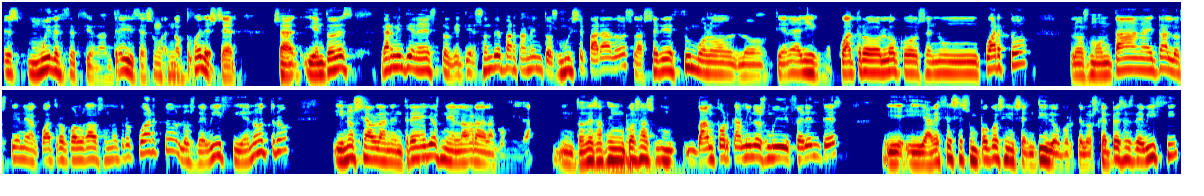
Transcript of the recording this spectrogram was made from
es muy decepcionante. Y dices, "Joder, no puede ser. O sea, y entonces Garmin tiene esto, que son departamentos muy separados. La serie Zumo lo, lo tiene allí cuatro locos en un cuarto, los Montana y tal los tiene a cuatro colgados en otro cuarto, los de bici en otro, y no se hablan entre ellos ni en la hora de la comida. Entonces hacen cosas, van por caminos muy diferentes y, y a veces es un poco sin sentido, porque los GPS de bici,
